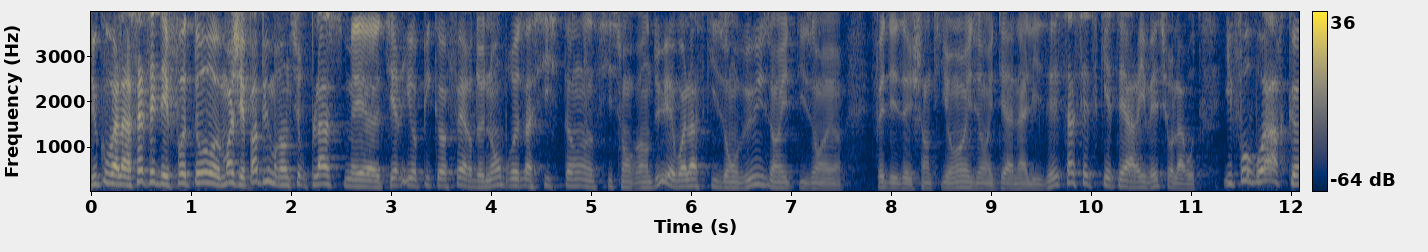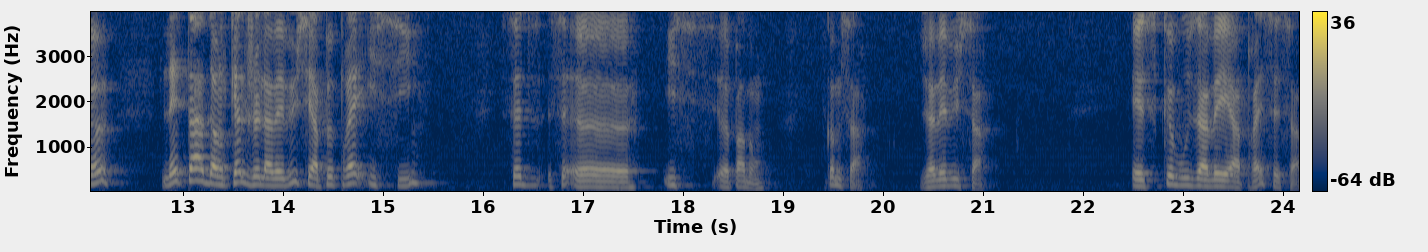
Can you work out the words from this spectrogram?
du coup, voilà, ça, c'est des photos. Moi, je n'ai pas pu me rendre sur place, mais euh, Thierry Opicofer, de nombreux assistants s'y sont rendus, et voilà ce qu'ils ont vu. Ils ont, ils ont euh, fait des échantillons, ils ont été analysés. Ça, c'est ce qui était arrivé sur la route. Il faut voir que l'état dans lequel je l'avais vu, c'est à peu près ici. Euh, euh, pardon, comme ça. J'avais vu ça. Et ce que vous avez après, c'est ça.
